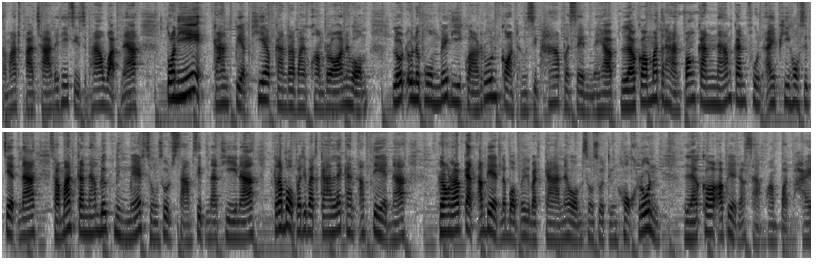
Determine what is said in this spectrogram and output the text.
สามารถฟาชาร์จได้ที่ 45 วัตต์นะตัวนี้การเปรียบเทียบการระบายความร้อนนะผมลดอุณหภูมิได้ดีกว่ารุ่นก่อนถึง 15%นะครับแล้วก็มาตรฐานป้องกันน้ำกันฝุ่น IP67 นะสามารถกันน้ำลึก 1 เมตรสูงสุด 30 นาทีนะระบบปฏิบัติการและการอัปเดตนะ รองรับการอัปเดตระบบปฏิบัติการนะผมสูงสุดถึง 6 รุ่น แล้วก็อัปเดตรักษาความปลอดภัย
